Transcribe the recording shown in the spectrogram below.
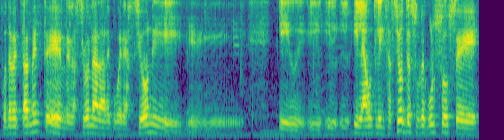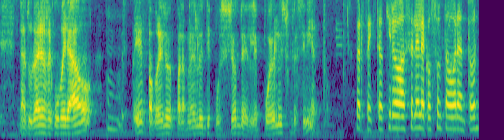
fundamentalmente en relación a la recuperación y, y, la utilización de sus recursos eh, naturales recuperados eh, para, ponerlo, para ponerlo en disposición del pueblo y su crecimiento. Perfecto. Quiero hacerle la consulta ahora, Antón.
